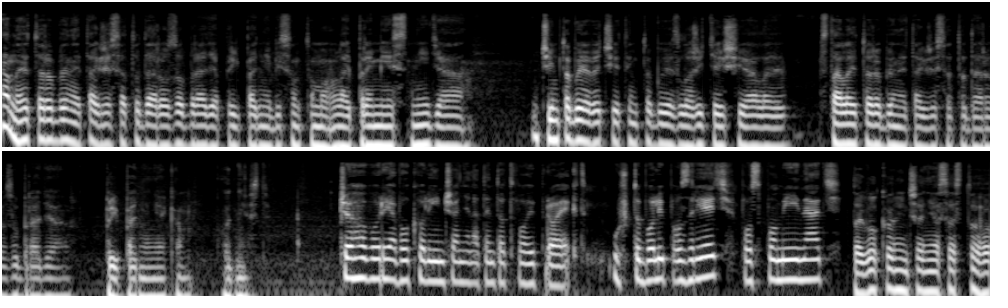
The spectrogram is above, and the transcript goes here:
Áno, je to robené tak, že sa to dá rozobrať a prípadne by som to mohol aj premiestniť a čím to bude väčšie, tým to bude zložitejšie, ale stále je to robené tak, že sa to dá rozobrať a prípadne niekam odniesť. Čo hovoria Vlkolínčania na tento tvoj projekt? Už to boli pozrieť, pospomínať? Tak Vlkolínčania sa z toho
